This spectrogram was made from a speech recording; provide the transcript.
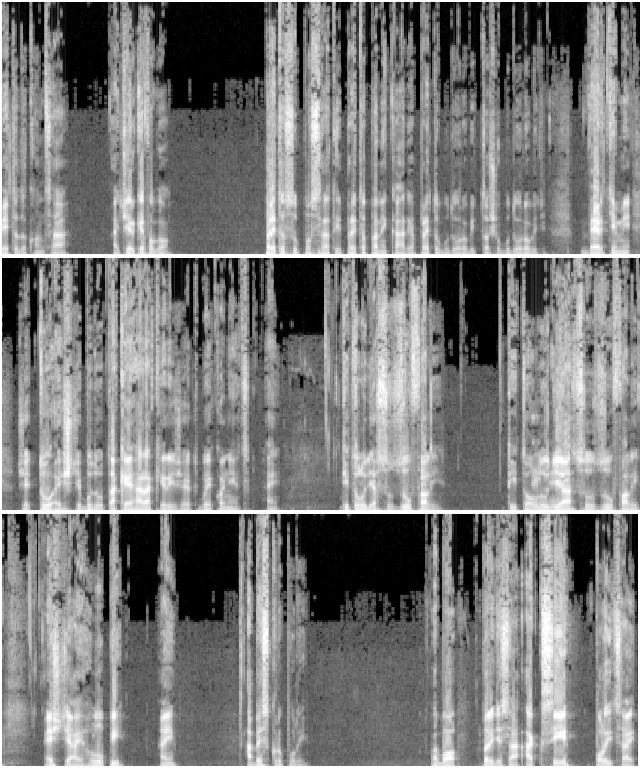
Vie to dokonca aj Čirkefogo. Preto sú posratí, preto panikária, preto budú robiť to, čo budú robiť. Verte mi, že tu ešte budú také harakiry, že to bude koniec. Hej. Títo ľudia sú zúfali. Títo okay. ľudia sú zúfali. Ešte aj hlúpi hej, a bez skrupulí. Lebo príde sa, ak si policajt,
